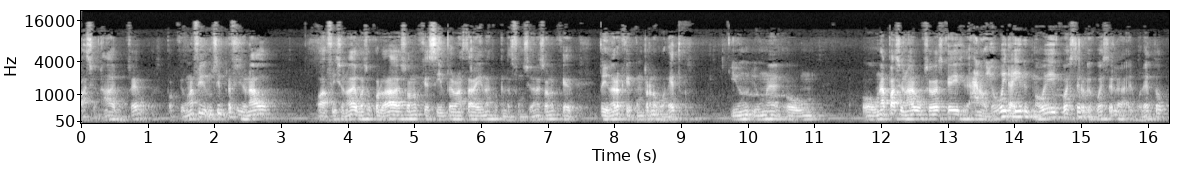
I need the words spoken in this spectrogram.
apasionado del boxeo. Pues. porque un simple aficionado o aficionado de hueso colorado son los que siempre van a estar ahí en las, en las funciones, son los que primero que compran los boletos. Y un, o, un, o un apasionado del boxeo es que dice, ah, no, yo voy a ir, me voy a ir, cueste lo que cueste el boleto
